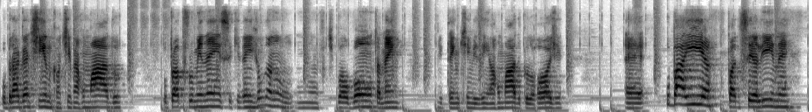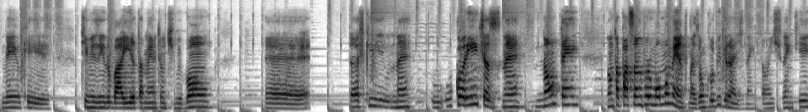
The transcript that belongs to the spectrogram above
o Bragantino, que é um time arrumado, o próprio Fluminense, que vem jogando um, um futebol bom também, e tem um timezinho arrumado pelo Roger. É, o Bahia pode ser ali, né? Meio que o timezinho do Bahia também tem um time bom. É, eu acho que, né? O, o Corinthians, né? Não tem não tá passando por um bom momento, mas é um clube grande, né? Então a gente tem que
